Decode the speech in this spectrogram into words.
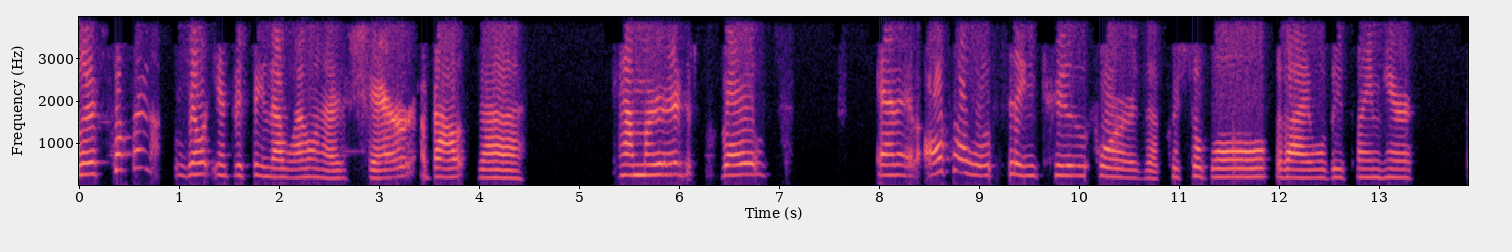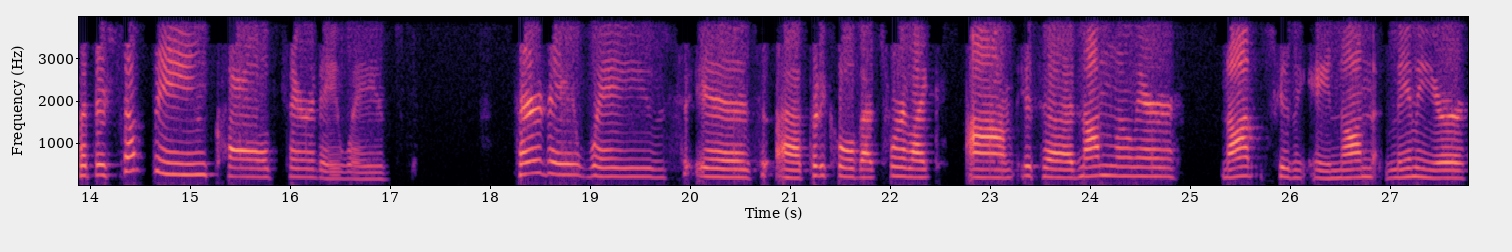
So there's something really interesting that I want to share about the hammered bowls. And it also will sing true for the crystal bowl that I will be playing here. But there's something called Faraday waves. Faraday waves is uh, pretty cool. That's where like um, it's a non-linear, not excuse me, a non-linear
